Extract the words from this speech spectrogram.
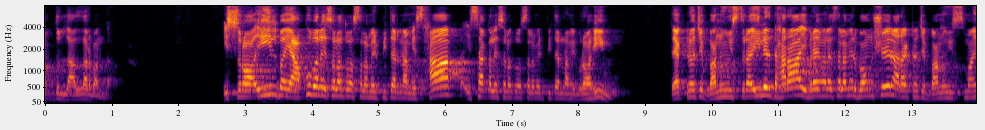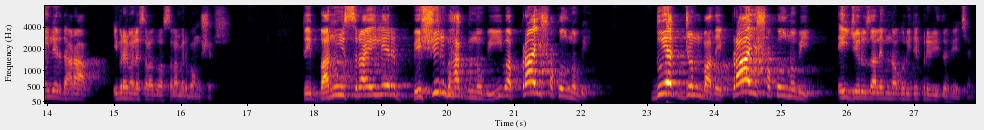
আবদুল্লাহ, আল্লাহর বান্দা। ইসরাইল বা ইয়াকুব আলাই সাল্লাতামের পিতার নাম ইসহাক ইসহাক আলাই সাল্লাতামের পিতার নাম ইব্রাহিম। তো একটা হচ্ছে বানু ইসরাইলের ধারা ইব্রাহিম আলাই সাল্লামের বংশের, আর একটা হচ্ছে বানু ইসমাইলের ধারা ইব্রাহিম আলাই সাল্লাতামের বংশের। তো এই বানু ইসরায়েলের বেশিরভাগ নবী বা প্রায় সকল নবী দু একজন বাদে প্রায় সকল নবী এই জেরুজালেম নগরীতে প্রেরিত হয়েছেন।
